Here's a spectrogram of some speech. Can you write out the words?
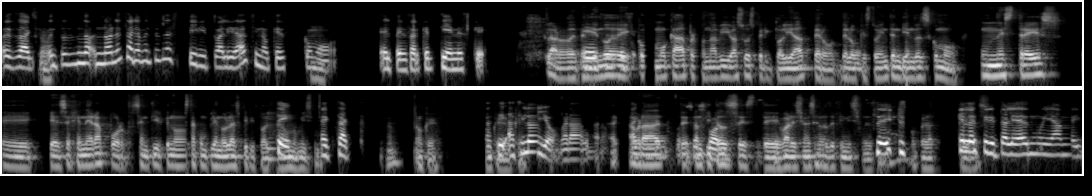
exacto. Entonces, no, no necesariamente es la espiritualidad, sino que es como el pensar que tienes que Claro, dependiendo de cómo cada persona viva su espiritualidad, pero de lo que estoy entendiendo es como un estrés eh, que se genera por sentir que no está cumpliendo la espiritualidad de uno mismo. Exacto. Ok. Así, así lo yo, ¿verdad? Habrá tantitas este, variaciones en las definiciones sí. Que la espiritualidad es muy amplia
